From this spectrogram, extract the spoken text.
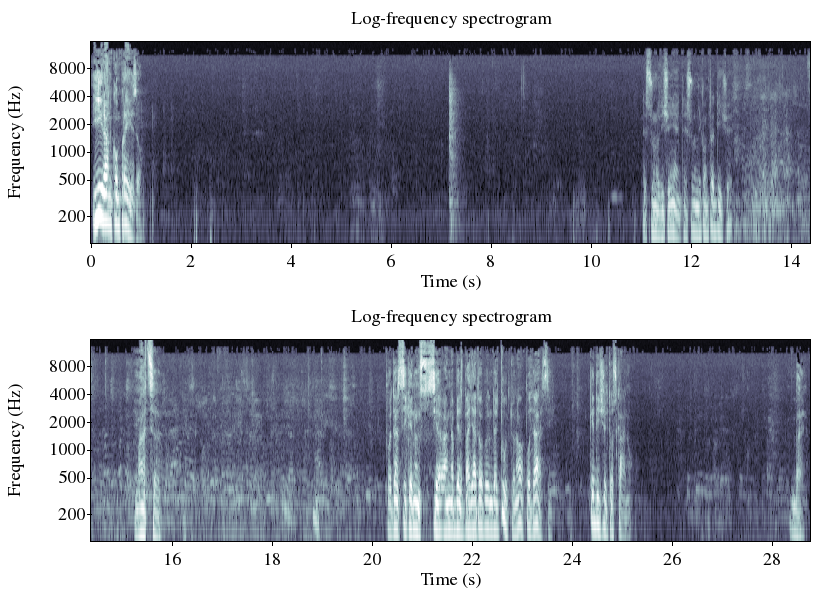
Iran compreso. Nessuno dice niente, nessuno mi contraddice. Mazza. Può darsi che non, sia, non abbia sbagliato del tutto, no? Può darsi. Che dice il toscano? Bene.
